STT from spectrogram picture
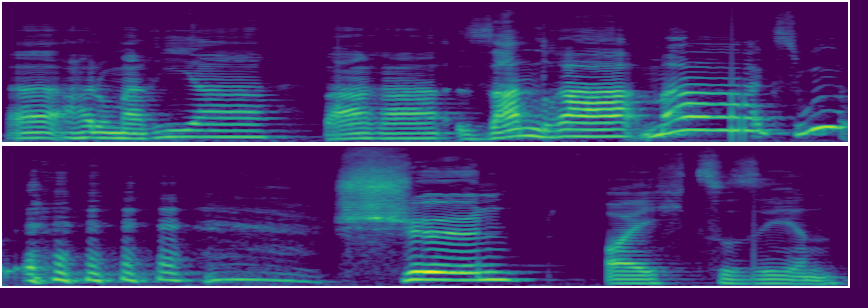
äh, hallo Maria, Bara, Sandra, Max. Schön euch zu sehen.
